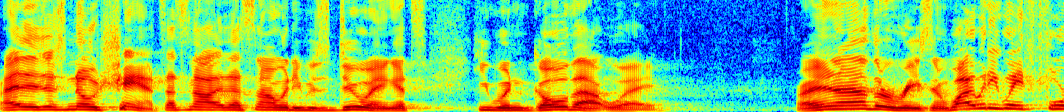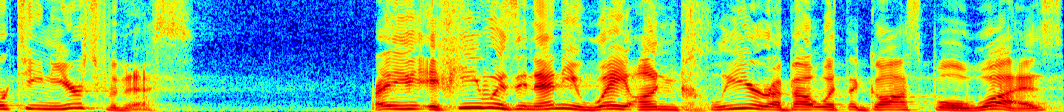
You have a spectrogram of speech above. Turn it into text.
Right? There's just no chance. That's not, that's not what he was doing. It's, he wouldn't go that way. Right? Another reason, why would he wait 14 years for this? Right? If he was in any way unclear about what the gospel was,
